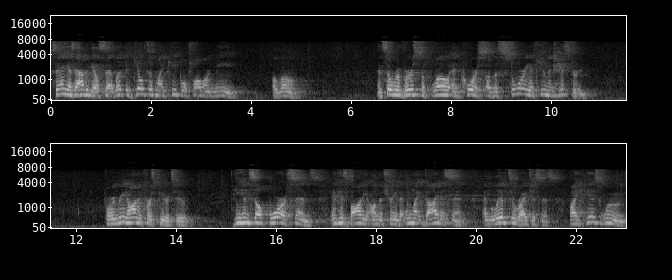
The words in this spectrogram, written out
saying, as Abigail said, Let the guilt of my people fall on me alone. And so reverse the flow and course of the story of human history. For we read on in 1 Peter 2 He himself bore our sins in his body on the tree that we might die to sin and live to righteousness. By his wounds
